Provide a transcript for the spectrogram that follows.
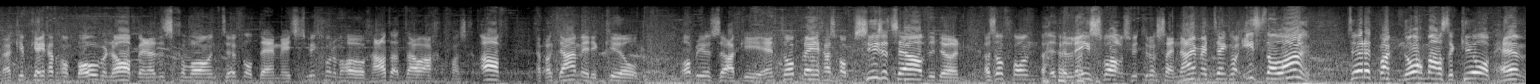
Maar Kip Kane gaat gewoon bovenop. En dat is gewoon te veel damage. Springt gewoon omhoog. Haalt dat touw achter van zich af. En pakt daarmee de kill op Ryozaki. En toplane gaat gewoon precies hetzelfde doen. Alsof gewoon de lane swaps weer terug zijn. Nightmare tankt wel iets te lang. Turret pakt nogmaals de kill op hem.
